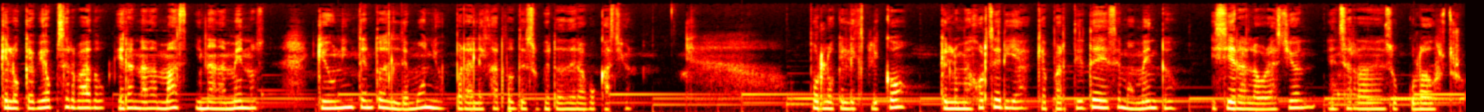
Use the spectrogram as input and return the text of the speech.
que lo que había observado era nada más y nada menos que un intento del demonio para alejarlos de su verdadera vocación. Por lo que le explicó que lo mejor sería que a partir de ese momento hiciera la oración encerrado en su claustro.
